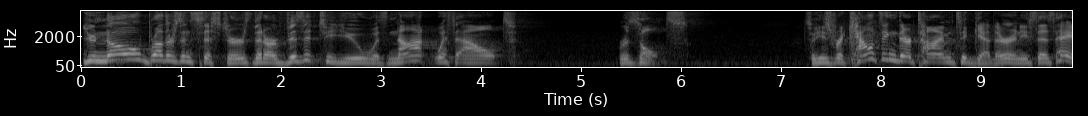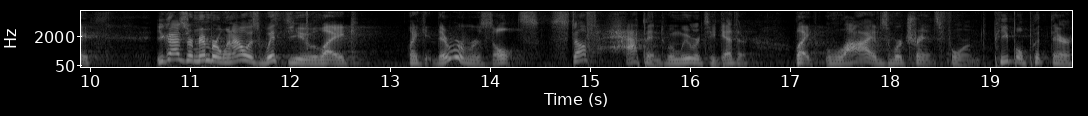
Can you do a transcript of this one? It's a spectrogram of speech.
you know, brothers and sisters, that our visit to you was not without results. So he's recounting their time together and he says, Hey, you guys remember when I was with you, like, like there were results. Stuff happened when we were together. Like lives were transformed. People put their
